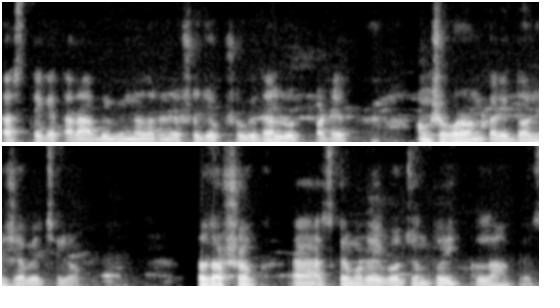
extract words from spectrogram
কাছ থেকে তারা বিভিন্ন ধরনের সুযোগ সুবিধা, লুটপাটের অংশগ্রহণকারী দল হিসাবে ছিল। তো দর্শক আজকের মতো এই পর্যন্তই। আল্লাহ হাফেজ।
